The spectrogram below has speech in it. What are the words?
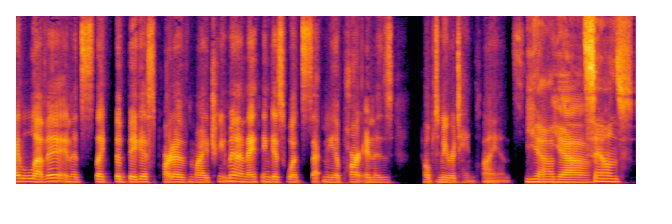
I love it and it's like the biggest part of my treatment and I think it's what set me apart and has helped me retain clients. Yeah. Yeah. Sounds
